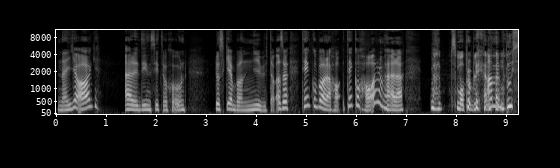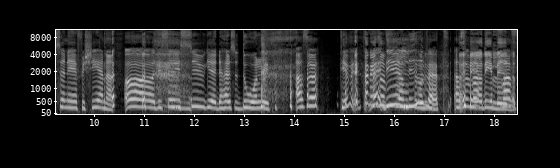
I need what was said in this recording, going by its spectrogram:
när jag är i din situation, då ska jag bara njuta. Alltså, tänk att bara ha, tänk att ha de här, Små problem. ja men bussen är försenad, åh det suger, det här är så dåligt. Alltså, det, är- Det så det är ju livet. Alltså, vad- ja, det är livet.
